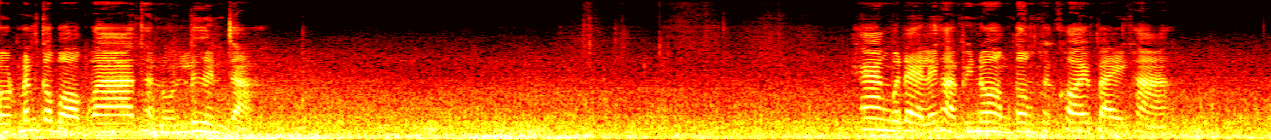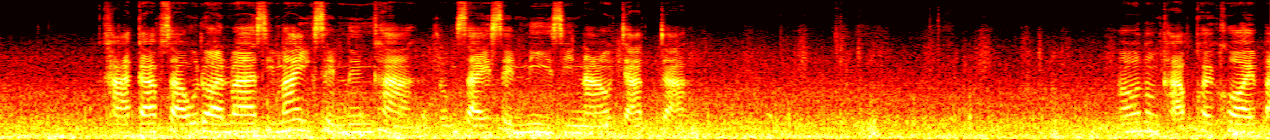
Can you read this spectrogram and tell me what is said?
รถมันก็บอกว่าถนนลื่นจ้ะแห้งบ่ได้เลยค่ะ พี่น้องต้องค่อยๆไปค่ะขากลับเสาอุดรว่าสีมาอีกเส้นหนึ่งค่ะ สงสัยเส้นนี้สีหนาวจัดจ้ะเราต้องขับค่อยๆไป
